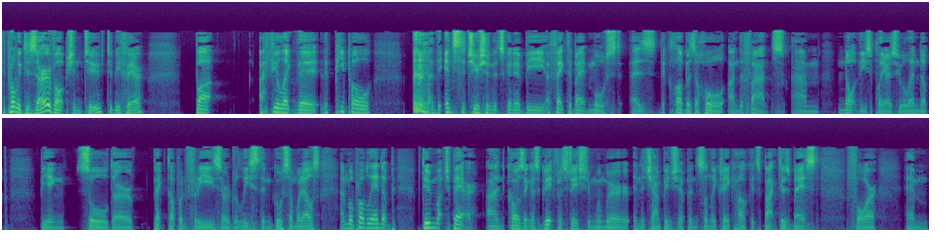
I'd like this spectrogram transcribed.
They probably deserve option two, to be fair. But I feel like the the people and the institution that's going to be affected by it most is the club as a whole and the fans, um, not these players who will end up being sold or picked up on freeze or released and go somewhere else, and we'll probably end up doing much better and causing us great frustration when we're in the championship and suddenly Craig Halkett's back to his best for um,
